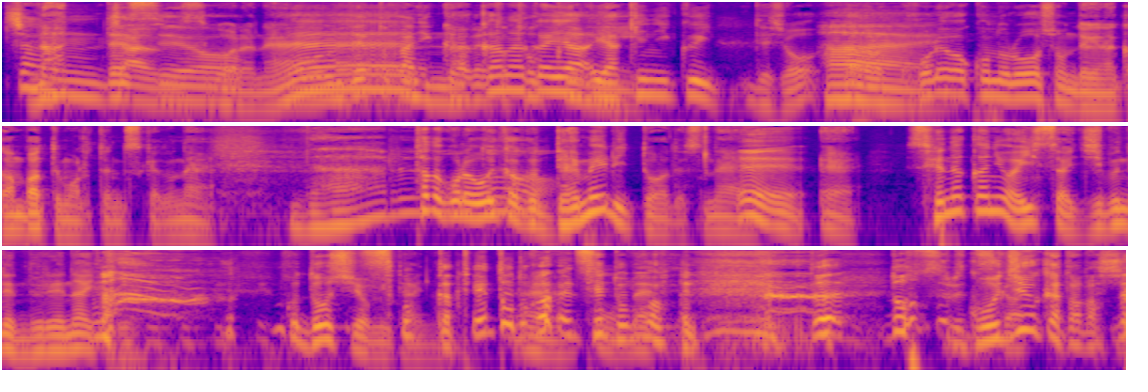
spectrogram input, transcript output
ちゃうんですよ。これね。腕とかに比べるとなかなか焼きに。くいでしょ？だからこれはこのローションで頑張ってもらってるんですけどね。ただこれ追いかくデメリットはですね背中には一切自分で塗れない これどうしようみたいな。手届かない手届かない。どうする五十肩だし。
